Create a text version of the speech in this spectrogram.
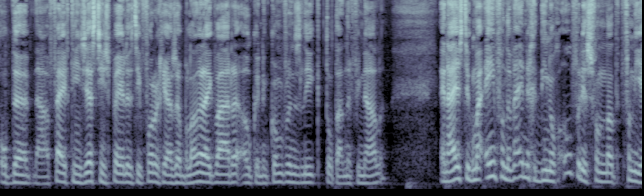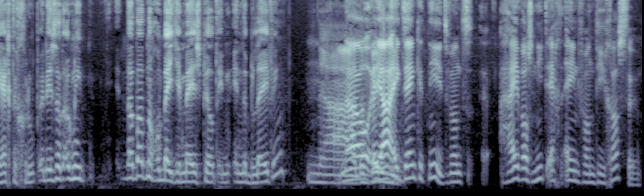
op de nou, 15, 16 spelers die vorig jaar zo belangrijk waren. Ook in de Conference League tot aan de finale. En hij is natuurlijk maar een van de weinigen die nog over is van, dat, van die hechte groep. En is dat ook niet dat dat nog een beetje meespeelt in, in de beleving? Nou, dat nou weet ja, niet. ik denk het niet. Want hij was niet echt een van die gasten.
